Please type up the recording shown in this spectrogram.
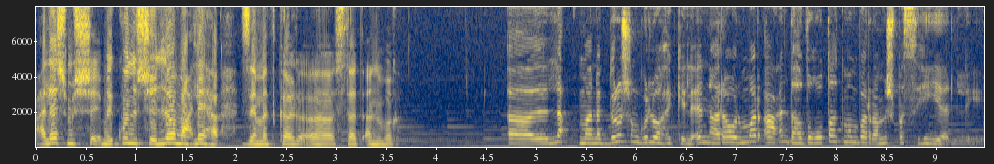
علاش مش ما يكونش اللوم عليها زي ما ذكر آه أستاذ أنور؟ آه لا ما نقدروش نقولوا هيك لأن راهو المرأة عندها ضغوطات من برا مش بس هي اللي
